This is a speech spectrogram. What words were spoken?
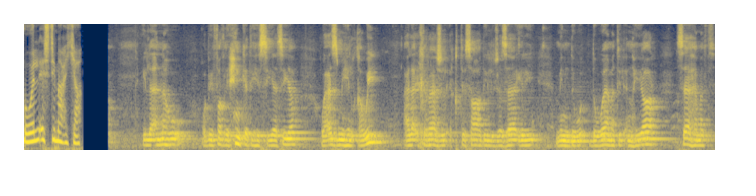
والاجتماعية. إلا أنه وبفضل حنكته السياسية وعزمه القوي على إخراج الاقتصاد الجزائري من دوامة الانهيار ساهمت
